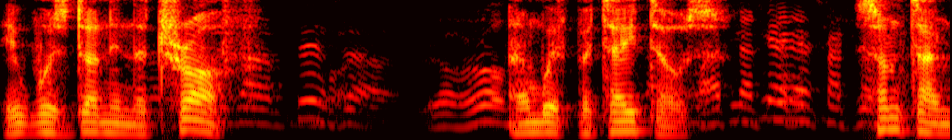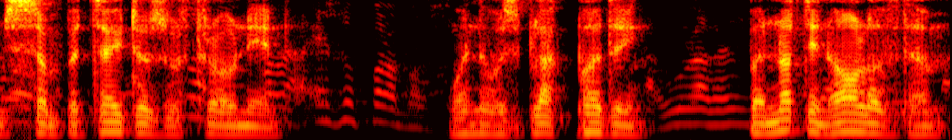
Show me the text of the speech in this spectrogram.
It was done in the trough and with potatoes. Sometimes some potatoes were thrown in when there was black pudding, but not in all of them.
